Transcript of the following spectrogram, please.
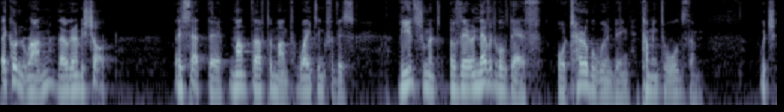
They couldn't run, they were going to be shot. They sat there month after month waiting for this, the instrument of their inevitable death or terrible wounding coming towards them, which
